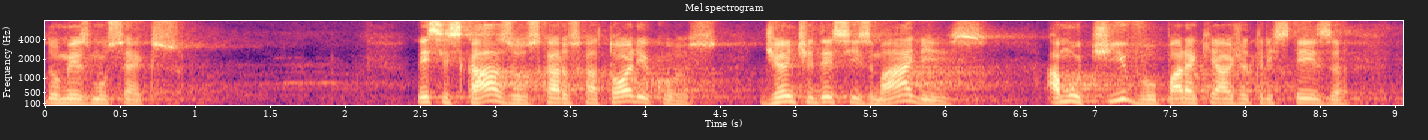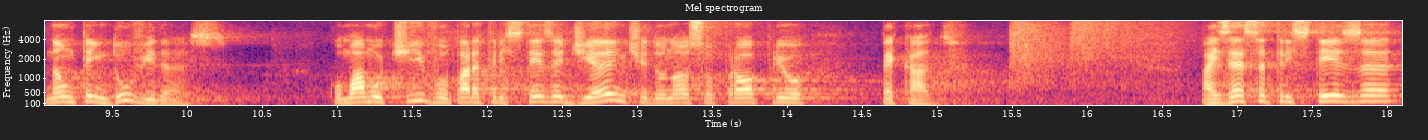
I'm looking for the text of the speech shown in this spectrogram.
do mesmo sexo. Nesses casos, caros católicos, diante desses males, há motivo para que haja tristeza, não tem dúvidas, como há motivo para tristeza diante do nosso próprio pecado. Mas essa tristeza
